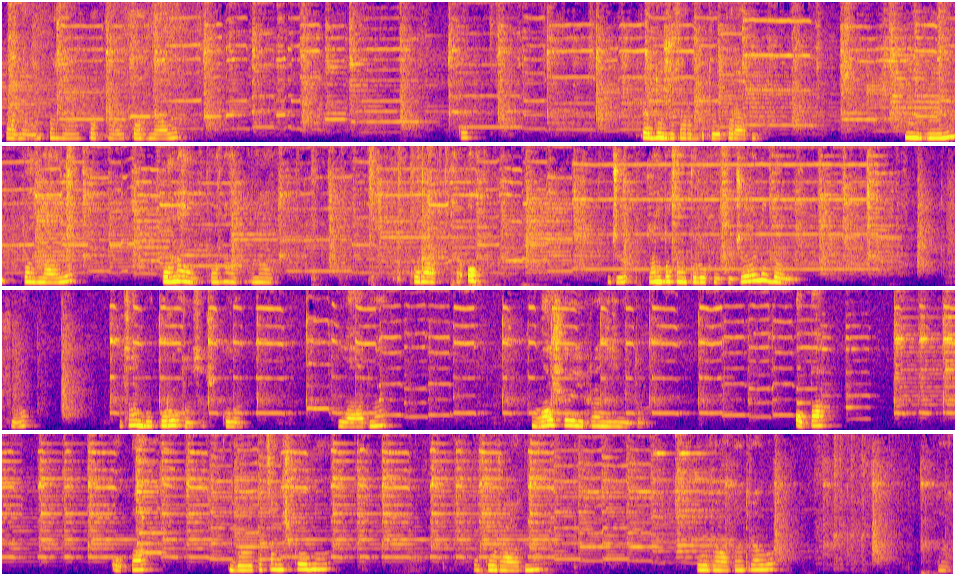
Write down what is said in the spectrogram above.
Погнали, погнали, погнали, погнали. Так. Треба дуже зараз бути акуратно. Угу, погнали. Погнали, погнали, погнали. Аккуратно. Оп! Чо? Там пацан порухнувся. Чого не вбили? Що? Пацан був порухнувся ж коли. Ладно. Може ігра не замітила. Опа. Опа. Били пацанчика одного. Акуратно. Акуратно треба. Так.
